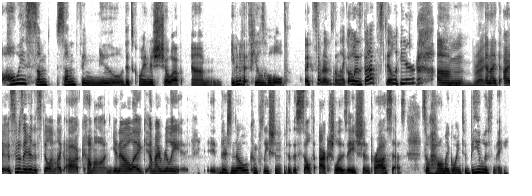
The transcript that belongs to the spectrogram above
always some something new that's going to show up um, even if it feels old like sometimes I'm like, oh, is that still here? Um, mm, right. And I, I, as soon as I hear this still, I'm like, oh, come on, you know, like, am I really? There's no completion to this self actualization process. So how am I going to be with me?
